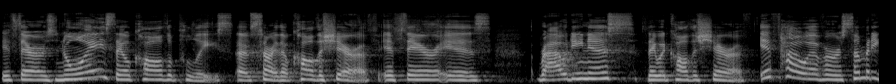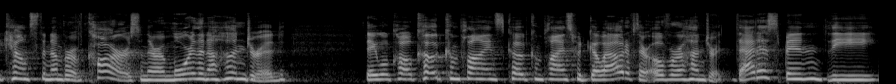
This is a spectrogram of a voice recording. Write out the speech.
If there is noise, they'll call the police. Uh, sorry, they'll call the sheriff. If there is rowdiness, they would call the sheriff. If, however, somebody counts the number of cars and there are more than 100, they will call code compliance. Code compliance would go out if they're over 100. That has been the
